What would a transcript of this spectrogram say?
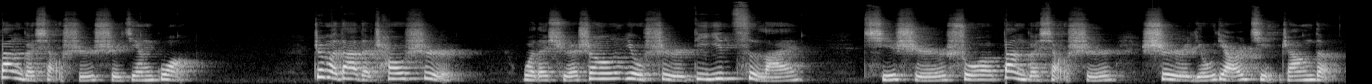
半个小时时间逛。这么大的超市。我的学生又是第一次来，其实说半个小时是有点紧张的。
